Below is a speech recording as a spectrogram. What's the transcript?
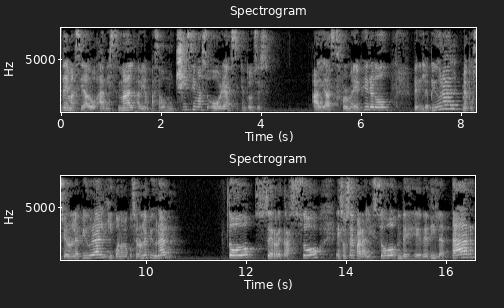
demasiado abismal, habían pasado muchísimas horas, entonces I asked for my epidural, pedí la epidural, me pusieron la epidural y cuando me pusieron la epidural todo se retrasó, eso se paralizó, dejé de dilatar,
